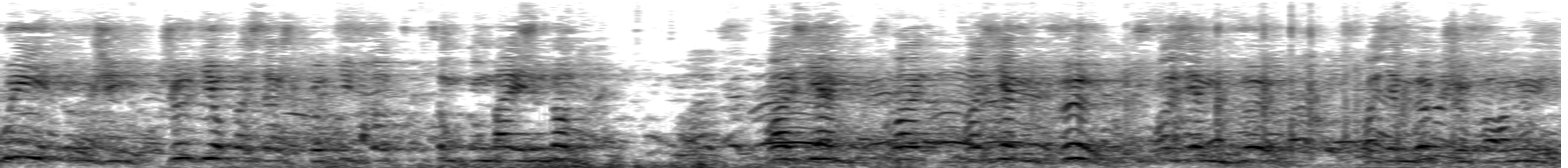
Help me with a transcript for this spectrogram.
Oui, écologie, je le dis au passage, Clotilde, ton, ton combat est le nôtre. Troisième, troisième vœu, troisième vœu, troisième vœu que je formule,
